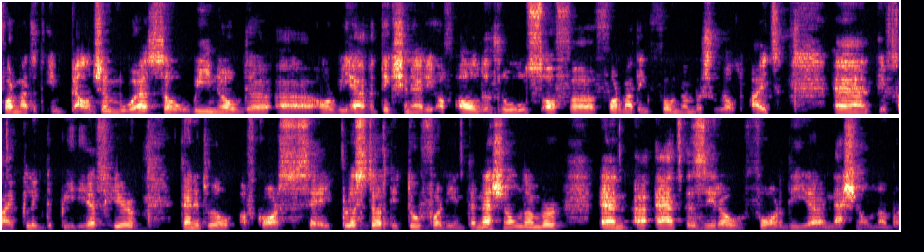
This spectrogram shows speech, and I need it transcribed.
formatted in Belgium, where so we know the uh, or we have a dictionary of all the rules of uh, formatting phone numbers worldwide. And if I click the PDF here, then it will of course say plus 32 for the international number and uh, add a zero for the uh, national number.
